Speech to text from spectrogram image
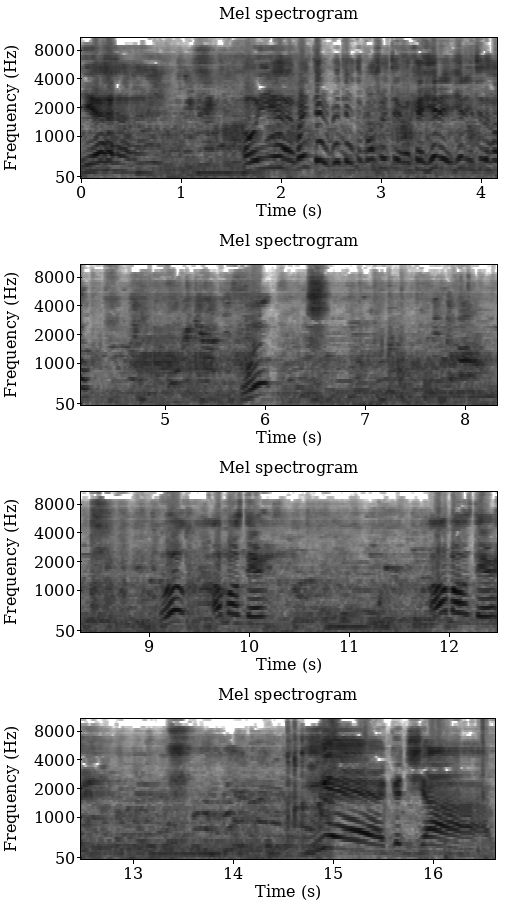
Yeah. Oh yeah, right there, right there. The ball's right there. Okay, hit it, hit it into the hole. Whoa. Whoa, almost there. Almost there. Yeah, good job.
